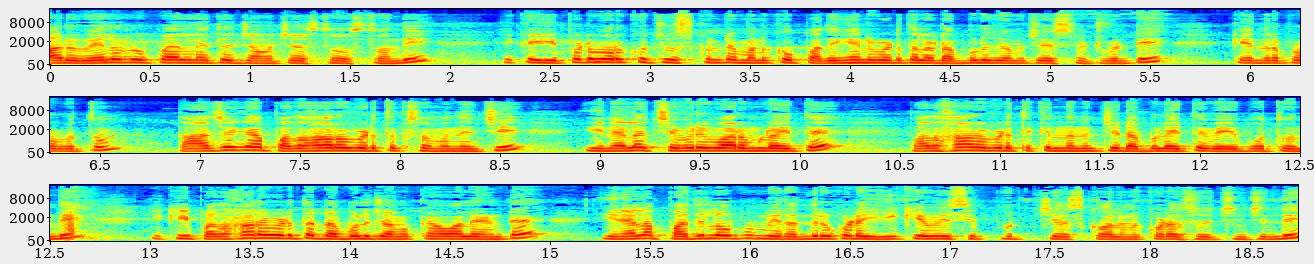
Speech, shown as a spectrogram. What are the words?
ఆరు వేల రూపాయలనైతే జమ చేస్తూ వస్తుంది. ఇక ఇప్పటి వరకు చూసుకుంటే మనకు పదిహేను విడతల డబ్బులు జమ చేసినటువంటి కేంద్ర ప్రభుత్వం తాజాగా పదహారో విడతకు సంబంధించి ఈ నెల చివరి వారంలో అయితే పదహారు విడత కింద నుంచి డబ్బులు అయితే వేయబోతుంది. ఇక ఈ పదహారు విడత డబ్బులు జమ కావాలి అంటే ఈ నెల పదిలోపు మీరందరూ కూడా ఈకేవైసీ పూర్తి చేసుకోవాలని కూడా సూచించింది.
